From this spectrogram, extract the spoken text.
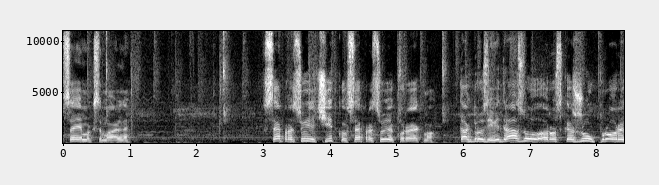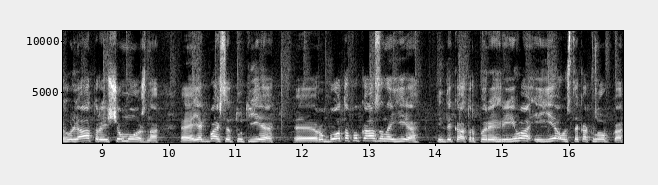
Це є максимальне. Все працює чітко, все працює коректно. Так, друзі, відразу розкажу про регулятор і що можна. Е, Як бачите, тут є е, робота показана, є індикатор перегріва і є ось така кнопка.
